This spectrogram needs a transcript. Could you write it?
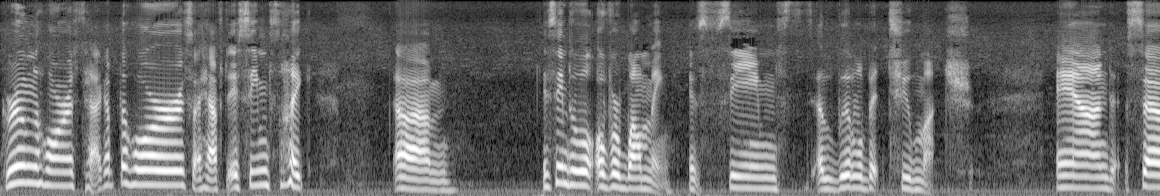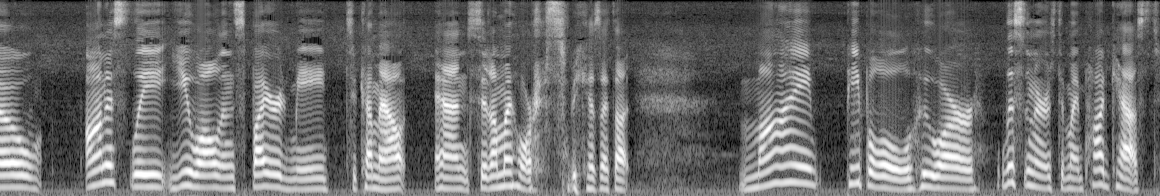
groom the horse, tack up the horse. I have to. It seems like um, it seems a little overwhelming. It seems a little bit too much. And so, honestly, you all inspired me to come out and sit on my horse because I thought my people who are listeners to my podcast,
